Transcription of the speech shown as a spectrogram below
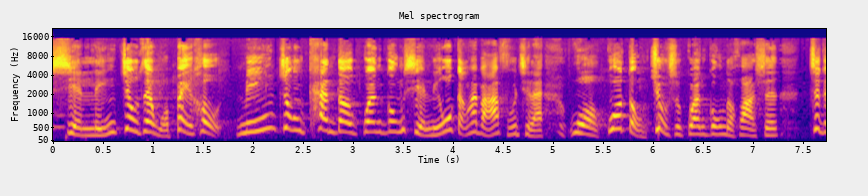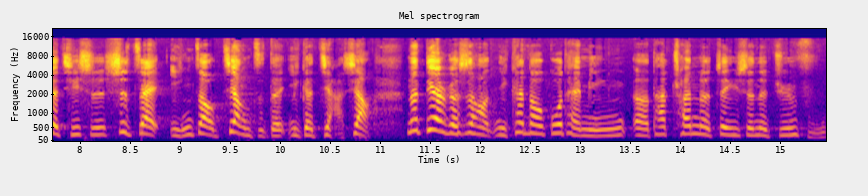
显灵就在我背后，民众看到关公显灵，我赶快把他扶起来。我郭董就是关公的化身。这个其实是在营造这样子的一个假象。那第二个是哈，你看到郭台铭，呃，他穿了这一身的军服，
